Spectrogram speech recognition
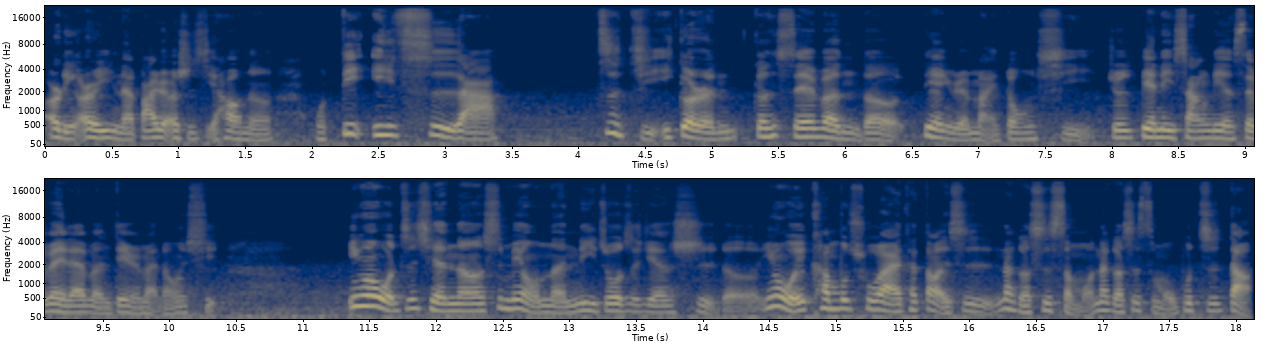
二零二一年八月二十几号呢，我第一次啊自己一个人跟 Seven 的店员买东西，就是便利商店 Seven Eleven 店员买东西。因为我之前呢是没有能力做这件事的，因为我也看不出来它到底是那个是什么，那个是什么我不知道，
